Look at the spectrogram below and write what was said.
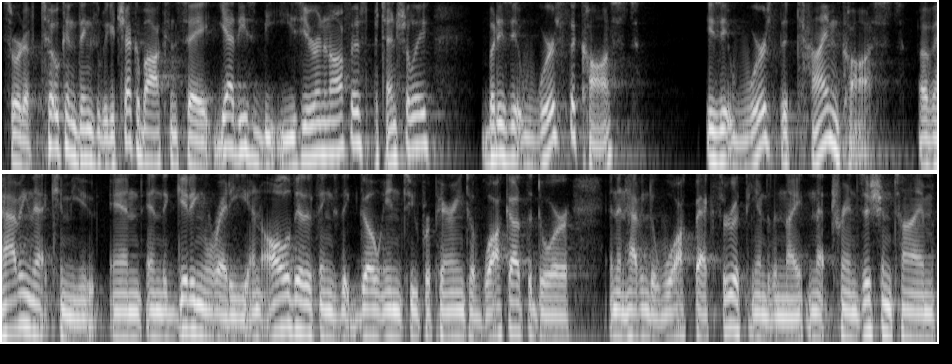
sort of token things that we could check a box and say, yeah, these would be easier in an office potentially, but is it worth the cost? Is it worth the time cost of having that commute and and the getting ready and all of the other things that go into preparing to walk out the door and then having to walk back through at the end of the night and that transition time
